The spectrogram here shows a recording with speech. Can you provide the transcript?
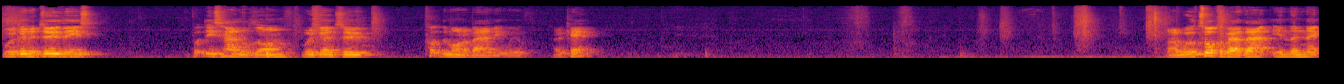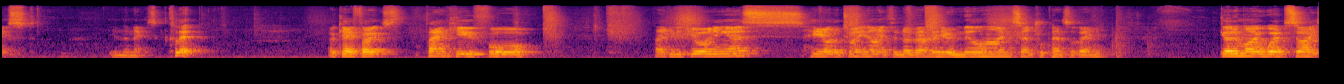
we're going to do these, put these handles on, we're going to put them on a banding wheel, okay? And we'll talk about that in the next in the next clip. Okay folks, thank you for thank you for joining us here on the 29th of November here in Millheim, central Pennsylvania. Go to my website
